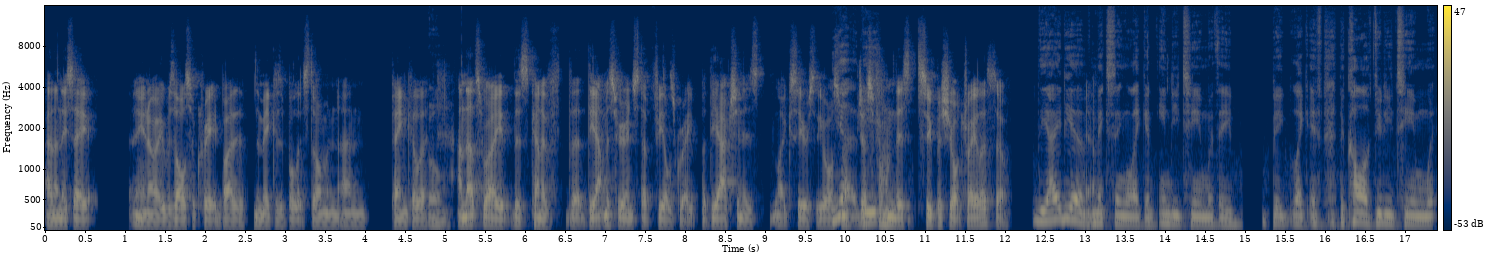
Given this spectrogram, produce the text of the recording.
and then they say, you know, it was also created by the, the makers of Bulletstorm and, and Painkiller boom. and that's why this kind of the, the atmosphere and stuff feels great but the action is like seriously awesome Yeah, just the- from this super short trailer so the idea of Yeah. mixing like an indie team with a big like if the Call of Duty team w-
